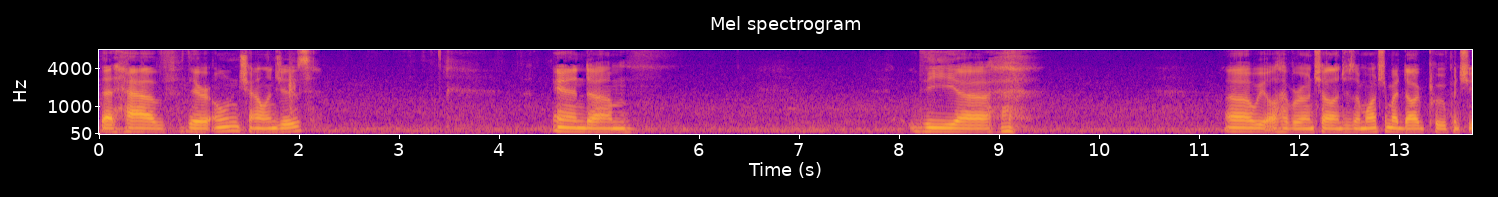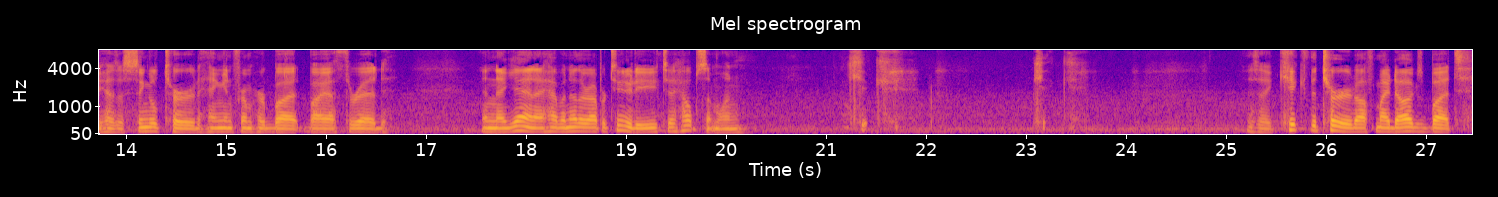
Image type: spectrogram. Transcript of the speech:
that have their own challenges. And um, the uh, uh, we all have our own challenges. I'm watching my dog poop, and she has a single turd hanging from her butt by a thread. And again, I have another opportunity to help someone. Kick. Kick. As I kick the turd off my dog's butt,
